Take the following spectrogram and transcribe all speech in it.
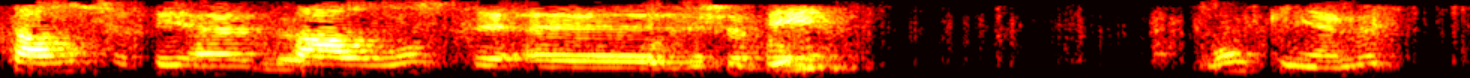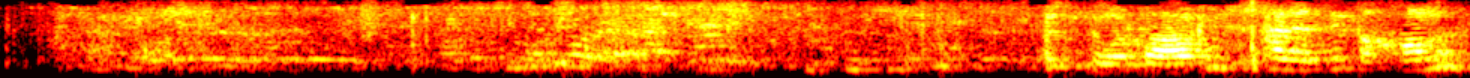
تسعة ونص في- آه، تسعة ونص آه، days. ممكن يعمل. بس ما تعرفوش زي كده خالص؟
